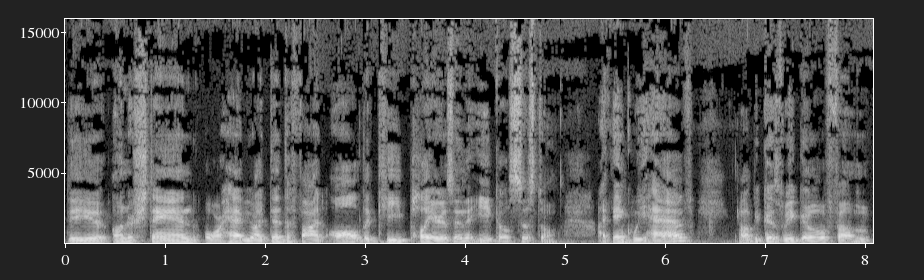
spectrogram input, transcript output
do you understand or have you identified all the key players in the ecosystem? I think we have uh, because we go from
